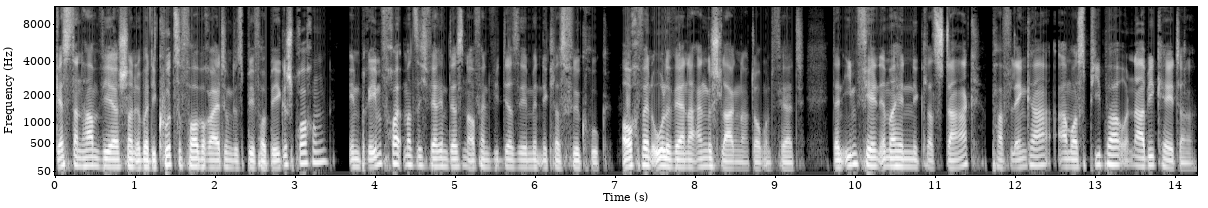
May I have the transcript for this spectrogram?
Gestern haben wir schon über die kurze Vorbereitung des BVB gesprochen. In Bremen freut man sich währenddessen auf ein Wiedersehen mit Niklas Füllkrug. Auch wenn Ole Werner angeschlagen nach Dortmund fährt. Denn ihm fehlen immerhin Niklas Stark, Pavlenka, Amos Pieper und Nabi Keita.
